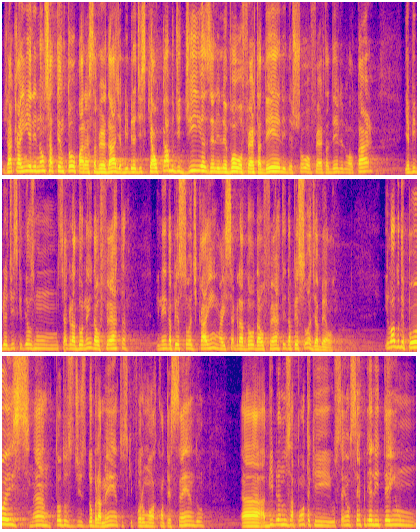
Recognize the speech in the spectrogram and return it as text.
Já Caim ele não se atentou para essa verdade. A Bíblia diz que ao cabo de dias ele levou a oferta dele, deixou a oferta dele no altar. E a Bíblia diz que Deus não se agradou nem da oferta e nem da pessoa de Caim, mas se agradou da oferta e da pessoa de Abel. E logo depois, né, todos os desdobramentos que foram acontecendo, a Bíblia nos aponta que o Senhor sempre ele tem um,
